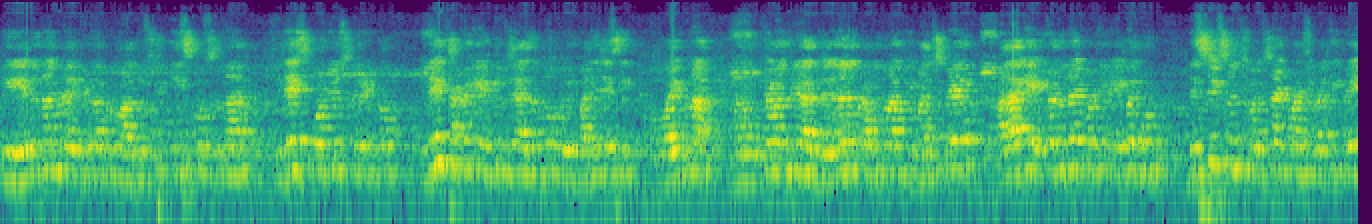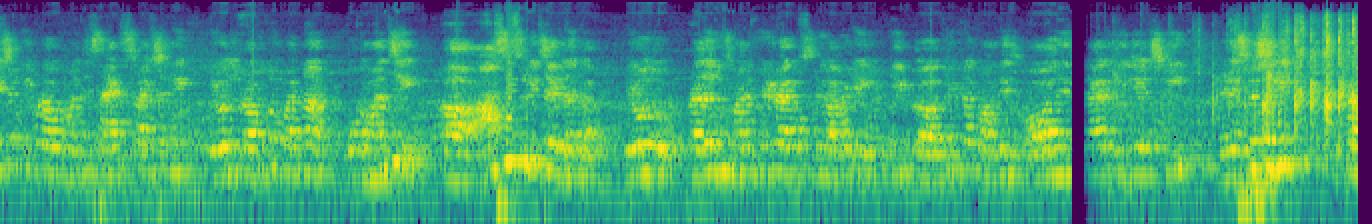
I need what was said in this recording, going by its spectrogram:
మీరు ఏదన్నా కూడా ఎప్పటికప్పుడు మా దృష్టికి తీసుకొస్తున్నారు. ఇదే స్పోర్టివ్ స్పిరిట్తో ఇదే చక్కగా ఎంపిక తో మీరు పనిచేసి వైపున మన ముఖ్యమంత్రి గారు తెలంగాణ ప్రభుత్వానికి మంచి పేరు అలాగే ఎక్కడ ఉన్నటువంటి నేబర్హుడ్ డిస్ట్రిక్ట్స్ నుంచి వచ్చినటువంటి ప్రతి పేషెంట్కి కూడా ఒక మంచి సాటిస్ఫాక్షన్ని ఈరోజు ప్రభుత్వం పట్ల ఒక మంచి ఆశీస్సులు ఇచ్చే విధంగా ఈరోజు ప్రజల నుంచి మనకి ఫీడ్బ్యాక్ వస్తుంది కాబట్టి keep keep on this all this and especially ఇక్కడ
